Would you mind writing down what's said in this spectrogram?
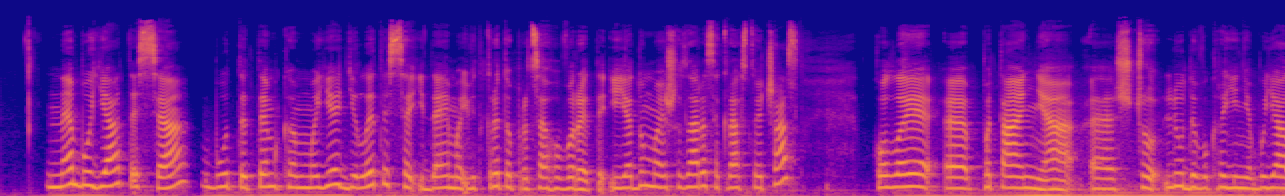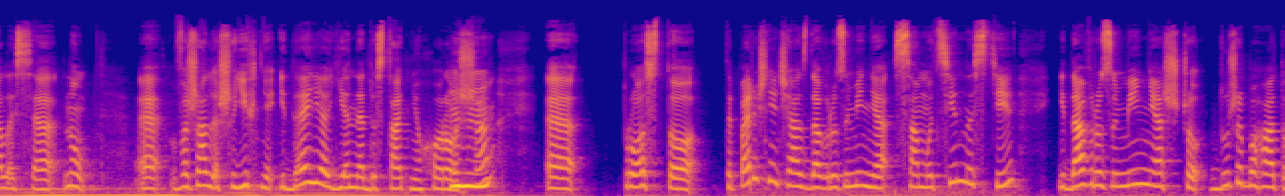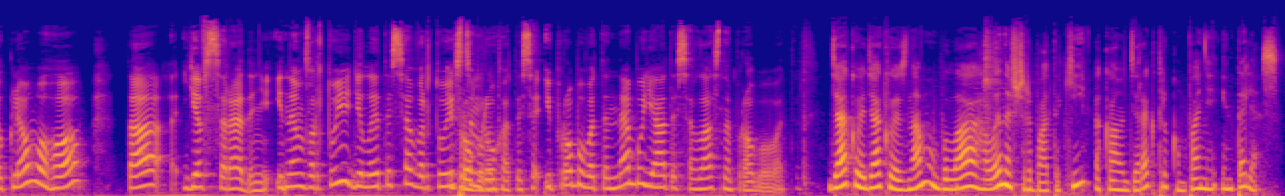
не боятися бути тим, ким ми є, ділитися ідеями і відкрито про це говорити. І я думаю, що зараз якраз той час, коли е, питання, е, що люди в Україні боялися, ну е, вважали, що їхня ідея є недостатньо хороша. mm Просто теперішній час дав розуміння самоцінності і дав розуміння, що дуже багато кльового та є всередині, і ним вартує ділитися, вартує і з пробувати. цим рухатися і пробувати, не боятися, власне, пробувати. Дякую, дякую. З нами була Галина Щербата, кій аккаунт директор компанії Інтеляс.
